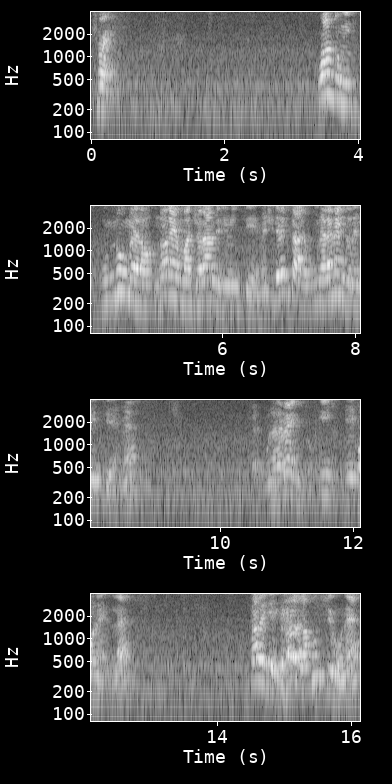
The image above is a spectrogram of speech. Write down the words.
Cioè quando un, un, numero non è un maggiorante di un insieme ci deve stare un elemento dell'insieme cioè un elemento i e con L tale che il valore della funzione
